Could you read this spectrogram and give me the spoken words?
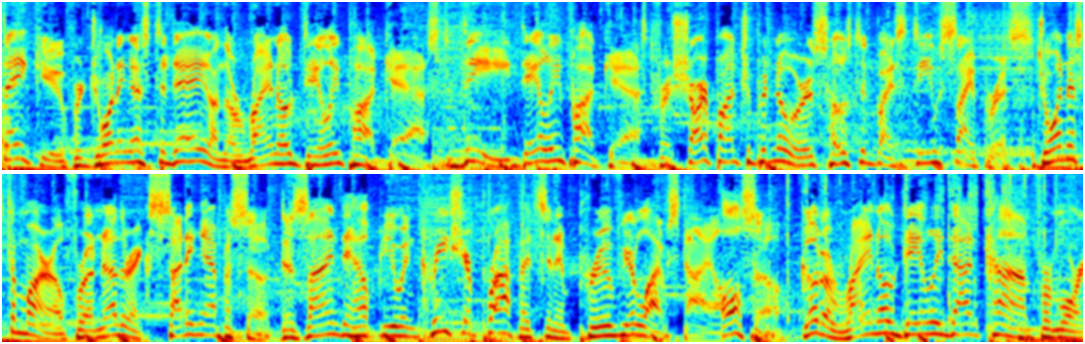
Thank you for joining us today on the Rhino Daily Podcast, the daily podcast for sharp entrepreneurs hosted by Steve Sipress. Join us tomorrow for another exciting episode designed to help you increase your profits and improve your lifestyle. Also, go to rhinodaily.com for more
